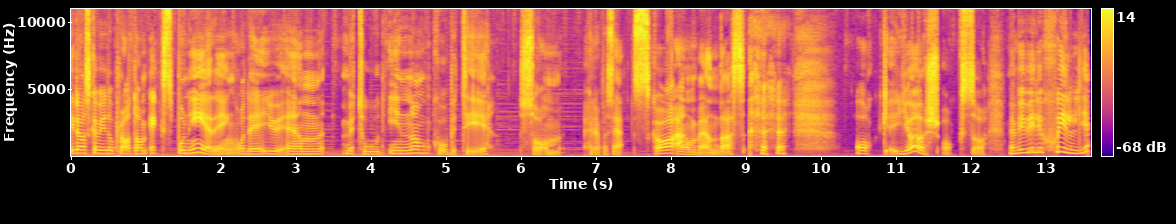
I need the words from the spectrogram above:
Idag ska vi då prata om exponering och det är ju en metod inom KBT som, höll jag på att säga, ska användas. och görs också. Men vi vill ju skilja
